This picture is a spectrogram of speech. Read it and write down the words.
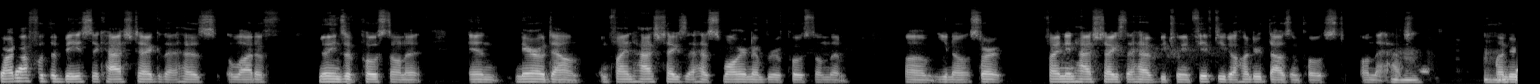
start off with a basic hashtag that has a lot of millions of posts on it and narrow down and find hashtags that has smaller number of posts on them um, you know, start finding hashtags that have between 50 to 100,000 posts on that hashtag, mm-hmm. 100,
